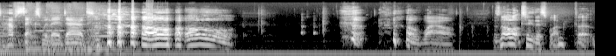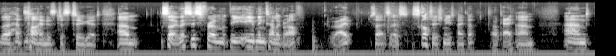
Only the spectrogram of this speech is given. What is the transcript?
to have sex with their dads. Oh, oh, oh, wow. There's not a lot to this one, but the headline is just too good. Um, so, this is from the Evening Telegraph. right? So, it's a Scottish newspaper. Okay. Um, and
